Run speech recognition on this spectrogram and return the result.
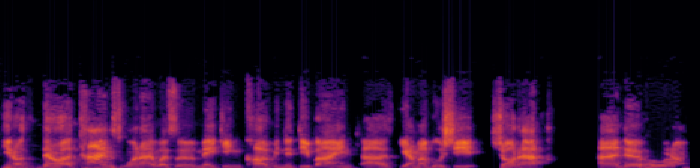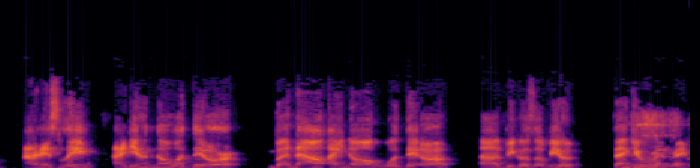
you know, there are times when I was uh, making Carving the Divine, uh, Yamabushi showed up, and uh, oh, wow. you know, honestly, I didn't know what they were. But now I know what they are uh, because of you. Thank you, Frederick.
